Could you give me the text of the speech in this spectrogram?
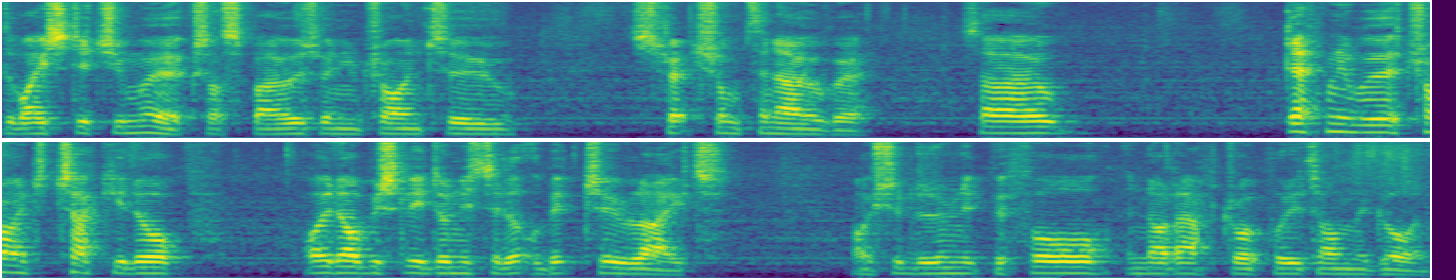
the way stitching works I suppose when you're trying to stretch something over. So definitely worth trying to tack it up. I'd obviously done it a little bit too late. I should have done it before and not after I put it on the gun.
